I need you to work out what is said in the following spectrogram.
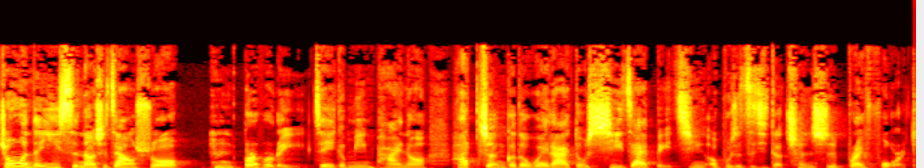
中文的意思呢是这样说。嗯，Burberry 这个名牌呢，它整个的未来都系在北京，而不是自己的城市 Bradford。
